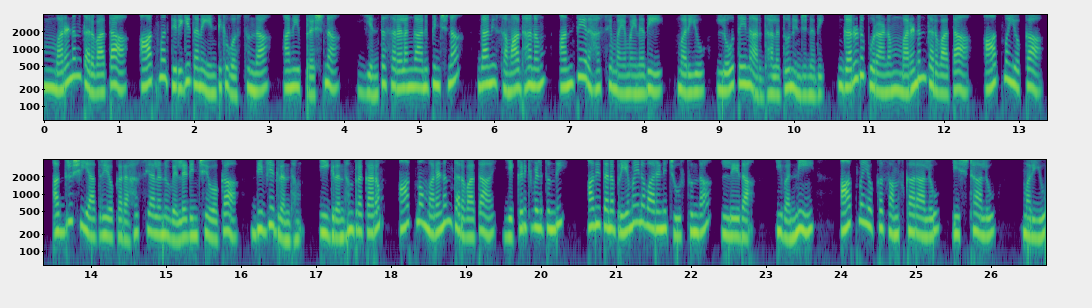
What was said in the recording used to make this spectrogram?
మరణం తర్వాత ఆత్మ తిరిగి తన ఇంటికి వస్తుందా అనే ప్రశ్న ఎంత సరళంగా అనిపించినా దాని సమాధానం అంతే రహస్యమయమైనది మరియు లోతైన అర్థాలతో నిండినది. గరుడ పురాణం మరణం తర్వాత ఆత్మ యొక్క అదృశ్యయాత్ర యొక్క రహస్యాలను వెల్లడించే ఒక దివ్య గ్రంథం ఈ గ్రంథం ప్రకారం ఆత్మ మరణం తర్వాత ఎక్కడికి వెళుతుంది? అది తన ప్రియమైన వారిని చూస్తుందా లేదా? ఇవన్నీ ఆత్మ యొక్క సంస్కారాలు ఇష్టాలు మరియు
